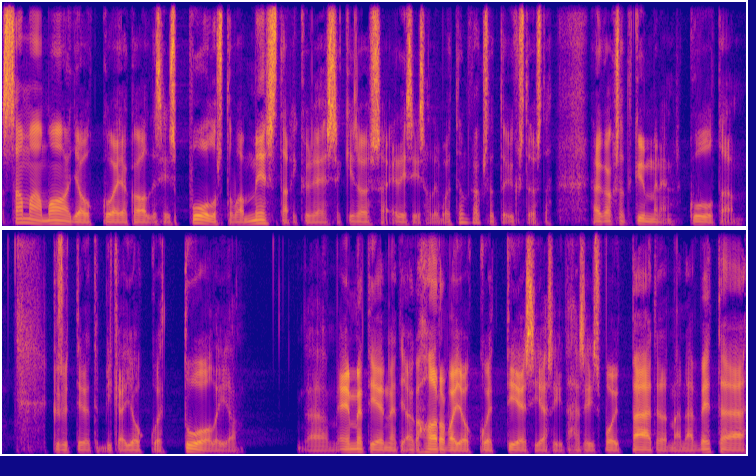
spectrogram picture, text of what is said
sama maajoukkue, joka oli siis puolustava mestari kyseisissä kisoissa, eli siis oli voittanut 2011 ja 2010 kultaa. Kysyttiin, että mikä joukkue tuo oli, ja emme tienneet, ja aika harva joukkue tiesi, ja siitähän siis voi päätelmänä vetää,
